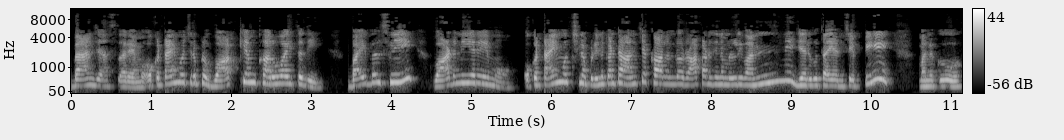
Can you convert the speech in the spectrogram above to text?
బ్యాన్ చేస్తారేమో. ఒక టైం వచ్చినప్పుడు వాక్యం కరువు అవుతుంది బైబిల్స్ని వాడనీయరేమో. ఒక టైం వచ్చినప్పుడు ఎందుకంటే అంత్యకాలంలో రాకడ దినంలో ఇవన్నీ జరుగుతాయని చెప్పి మనకు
